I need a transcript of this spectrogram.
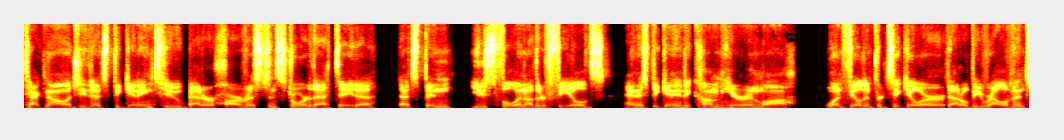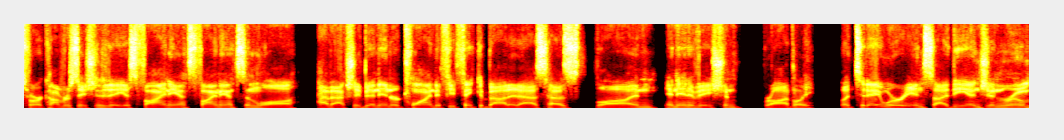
technology that's beginning to better harvest and store that data that's been useful in other fields and is beginning to come here in law. One field in particular that'll be relevant to our conversation today is finance. Finance and law have actually been intertwined if you think about it, as has law and, and innovation broadly. But today we're inside the engine room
